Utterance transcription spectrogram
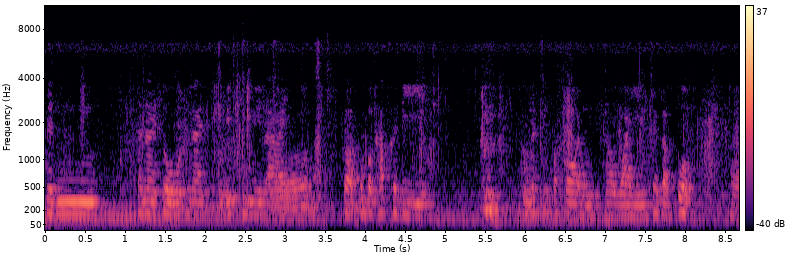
เป็นทนายโตทนายสุวิทย์ทีมีลาย ก็ผู้บังคับคดี คุณรัชปกรณ์ชาววัยเกี่ยวกับพวกเอ่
